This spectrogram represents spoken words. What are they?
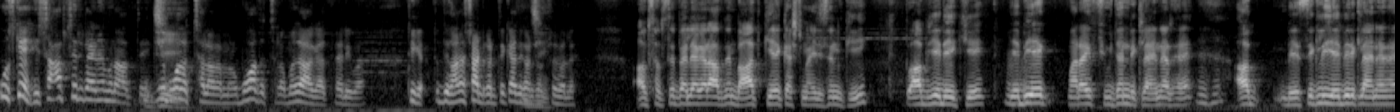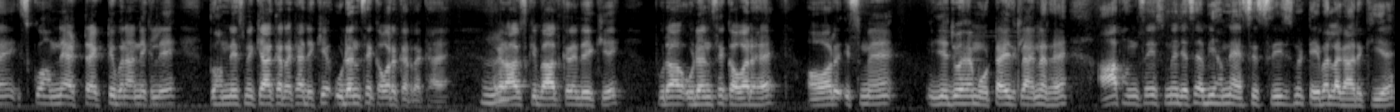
उसके हिसाब से रिक्लाइनर बनाते हैं। ये बहुत अच्छा लगा मेरे को बहुत अच्छा लगा मज़ा आ गया पहली बार। ठीक है तो दिखाना स्टार्ट करते क्या दिखाना सबसे पहले? अब सबसे पहले अगर आपने बात की है कस्टमाइजेशन की तो आप ये देखिए, ये भी एक हमारा एक फ्यूजन रिक्लाइनर है। अब बेसिकली ये भी रिक्लाइनर है, इसको हमने अट्रैक्टिव बनाने के लिए तो हमने इसमें क्या कर रखा है, देखिए, उडन से कवर कर रखा है। अगर आप इसकी बात करें, देखिए, पूरा उडन से कवर है, और इसमें ये जो है मोटाइज रिक्लाइनर है। आप हमसे इसमें, जैसे अभी हमने एसेसरीज इसमें टेबल लगा रखी है,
